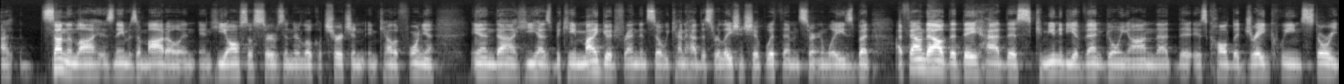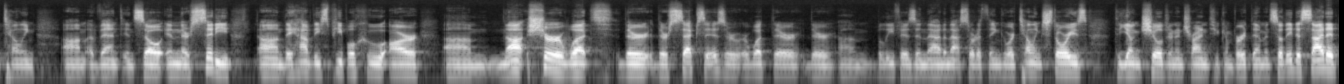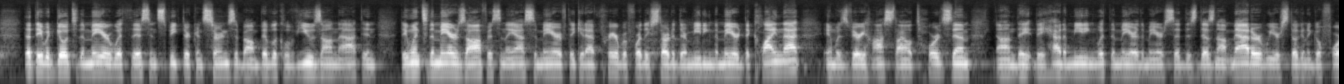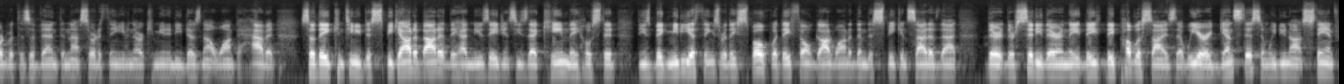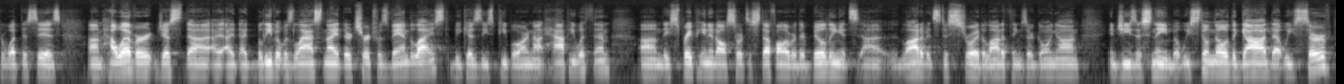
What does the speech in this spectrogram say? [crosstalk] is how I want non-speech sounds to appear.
uh, son-in-law his name is amato and, and he also serves in their local church in, in california. And uh, he has became my good friend and so we kind of had this relationship with them in certain ways. But i found out that they had this community event going on that is called the drag queen storytelling um, event and so in their city um, they have these people who are um, not sure what their their sex is or, or what their their um, belief is in that and that sort of thing who are telling stories to young children and trying to convert them. And so they decided that they would go to the mayor with this and speak their concerns about biblical views on that. And they went to the mayor's office and they asked the mayor if they could have prayer before they started their meeting. The mayor declined that and was very hostile towards them. Um, they, they had a meeting with the mayor. The mayor said, This does not matter. We are still going to go forward with this event and that sort of thing, even though our community does not want to have it. So they continued to speak out about it. They had news agencies that came. They hosted these big media things where they spoke what they felt God wanted them to speak inside of that their, their city there, and they, they, they publicized that we are against this and we do not stand for what this is. Um, however, just uh, I, I, believe it was last night, their church was vandalized because these people are not happy with them. Um, they spray painted all sorts of stuff all over their building. It's, uh, a lot of it's destroyed. A lot of things are going on in Jesus' name. But we still know the God that we serve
